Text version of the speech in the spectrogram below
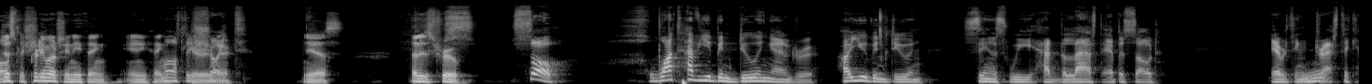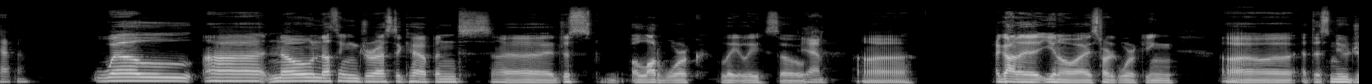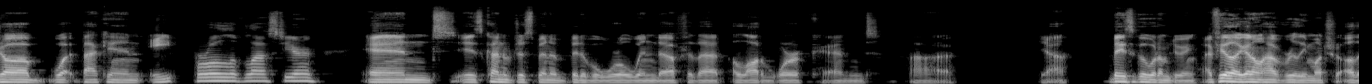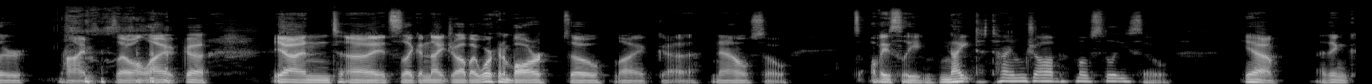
just pretty shit. much anything anything Mostly here and there. shite. yes that is true So, what have you been doing, Andrew? How you been doing since we had the last episode? Everything W- drastic happened. well uh no nothing drastic happened. Uh just a lot of work lately so Yeah, uh i got a you know i started working uh at this new job what back in april of last year? And it's kind of just been a bit of a whirlwind after that. A lot of work and uh yeah basically what i'm doing. I feel like i don't have really much other time. So like uh yeah and uh it's like a night job. I work in a bar so like uh now so it's obviously nighttime job mostly so yeah i think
